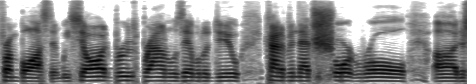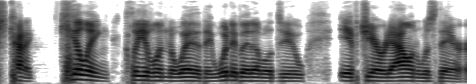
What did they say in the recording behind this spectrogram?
from Boston. We saw what Bruce Brown was able to do kind of in that short role, uh, just kind of killing Cleveland in a way that they wouldn't have been able to do if Jarrett Allen was there.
